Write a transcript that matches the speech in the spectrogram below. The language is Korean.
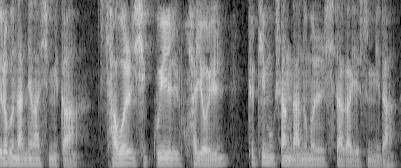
여러분 안녕하십니까? 4월 19일 화요일 큐티 묵상 나눔을 시작하겠습니다.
